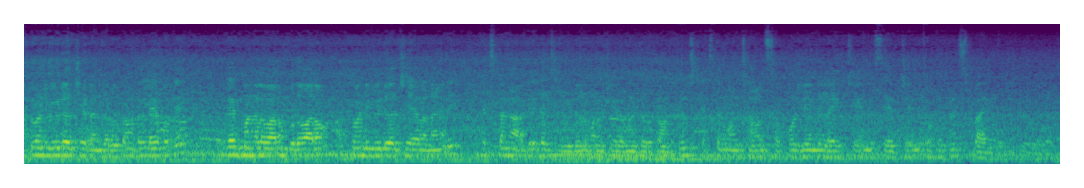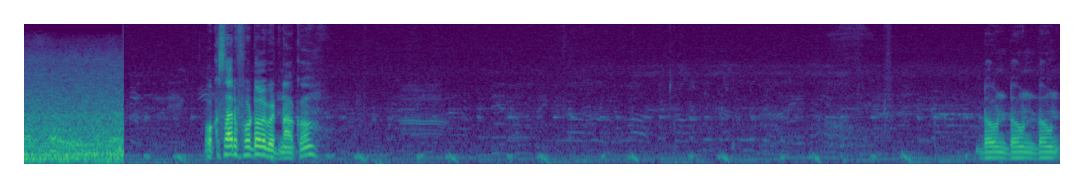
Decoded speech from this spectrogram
అటువంటి వీడియోలు చేయడం జరుగుతూ ఉంటుంది. లేకపోతే రేపు మంగళవారం బుధవారం అటువంటి వీడియోలు చేయాలన్నా కానీ ఖచ్చితంగా అగ్రికల్చర్ వీడియోలు మనం చేయడం అనేది జరుగుతూ ఉంటుంది. ఫ్రెండ్స్ ఖచ్చితంగా మన ఛానల్ సపోర్ట్ చేయండి లైక్ చేయండి షేర్ చేయండి. Okay friends bye. ఒకసారి ఫోటోలు పెట్టి டவுன் டவுன் டவுன்.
